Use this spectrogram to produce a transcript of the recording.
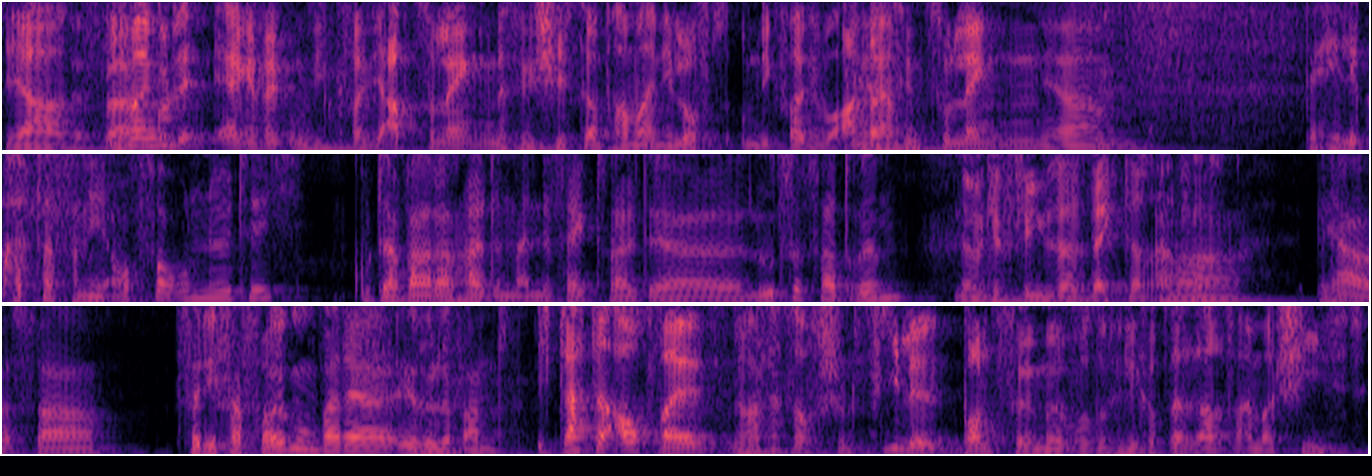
Ja, Das ich war- meine, gut, er geht weg, um die quasi abzulenken, deswegen schießt er ein paar Mal in die Luft, um die quasi woanders Ja. hinzulenken. Ja, Der Helikopter fand ich auch war unnötig. Gut, da war dann halt im Endeffekt halt der Lucifer drin. Ja, mit dem fliegen sie halt weg dann einfach. Aber ja, es war. Für die Verfolgung war der irrelevant. Ich dachte auch, weil du hattest auch schon viele Bond-Filme, wo so ein Helikopter dann auf einmal schießt.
